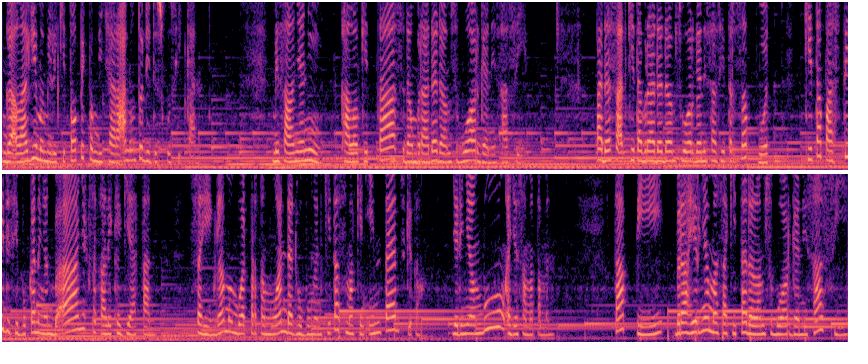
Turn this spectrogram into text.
nggak lagi memiliki topik pembicaraan untuk didiskusikan. Misalnya nih, kalau kita sedang berada dalam sebuah organisasi. Pada saat kita berada dalam sebuah organisasi tersebut, kita pasti disibukkan dengan banyak sekali kegiatan, sehingga membuat pertemuan dan hubungan kita semakin intens gitu. Jadi nyambung aja sama teman. Tapi, berakhirnya masa kita dalam sebuah organisasi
